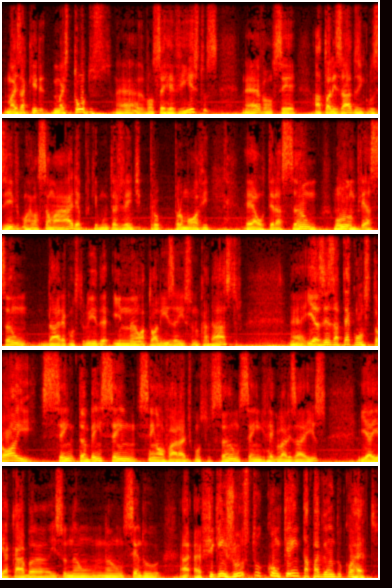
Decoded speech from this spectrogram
mas aquele, mas todos, né? Vão ser revistos, né? Vão ser atualizados, inclusive com relação à área, porque muita gente pro, promove é, alteração ou ampliação da área construída e não atualiza isso no cadastro. Né? E às vezes até constrói sem, também sem, sem alvará de construção, sem regularizar isso, e aí acaba isso não, não sendo. A, a, fica injusto com quem está pagando correto.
